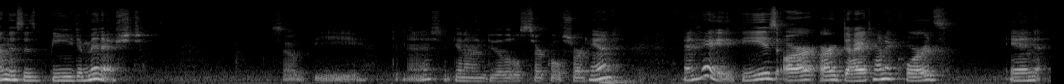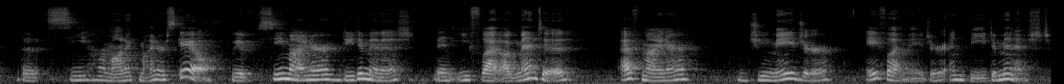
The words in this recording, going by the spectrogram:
1, this is b diminished. So b diminished, again I'm gonna do a little circle shorthand. And hey, these are our diatonic chords in the C harmonic minor scale. We have C minor, D diminished, then E flat augmented, F minor, G major, A flat major, and B diminished.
